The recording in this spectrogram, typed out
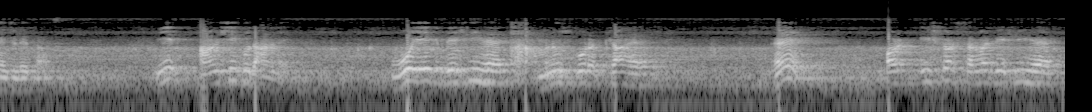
खींच लेता ये आंशिक उदाहरण है। वो एक देशी है हमने उसको रखा है, हैं? और ईश्वर सर्वदेशी है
